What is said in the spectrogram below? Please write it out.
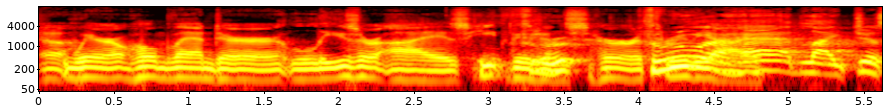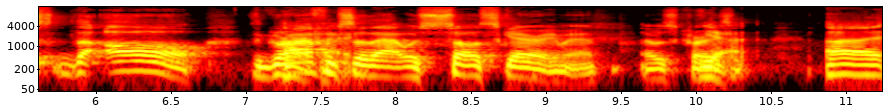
where Homelander laser eyes, heat visions her through, through the her eye. head, like just the oh, the graphics Horrifying. of that was so scary, man. That was crazy. Yeah. Uh,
